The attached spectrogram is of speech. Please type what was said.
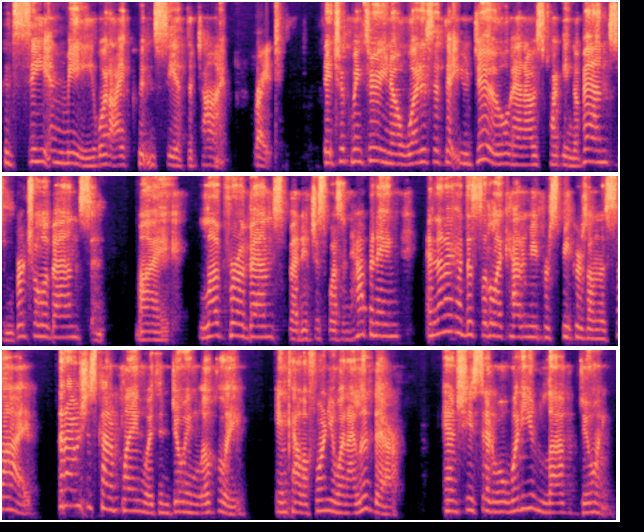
could see in me what I couldn't see at the time. Right. They took me through, you know, what is it that you do? And I was talking events and virtual events and my love for events, but it just wasn't happening. And then I had this little academy for speakers on the side that I was just kind of playing with and doing locally in California when I lived there. And she said, Well, what do you love doing?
